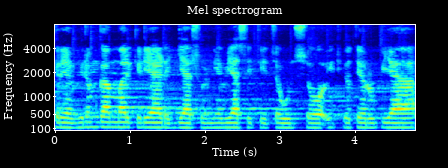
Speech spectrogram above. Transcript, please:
કરીએ, વિરમગામ માર્કેટ યાર્ડ અગિયારસો નેવ્યાસીથી ચૌદસો ઇઠ્યોતેર રૂપિયા.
